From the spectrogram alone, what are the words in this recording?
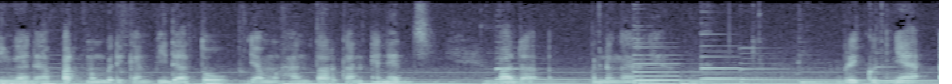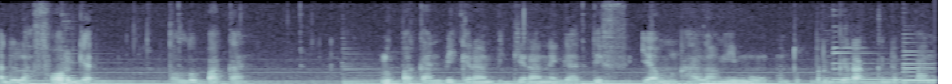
hingga dapat memberikan pidato yang menghantarkan energi pada pendengarnya. Berikutnya adalah forget atau lupakan. Lupakan pikiran-pikiran negatif yang menghalangimu untuk bergerak ke depan.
